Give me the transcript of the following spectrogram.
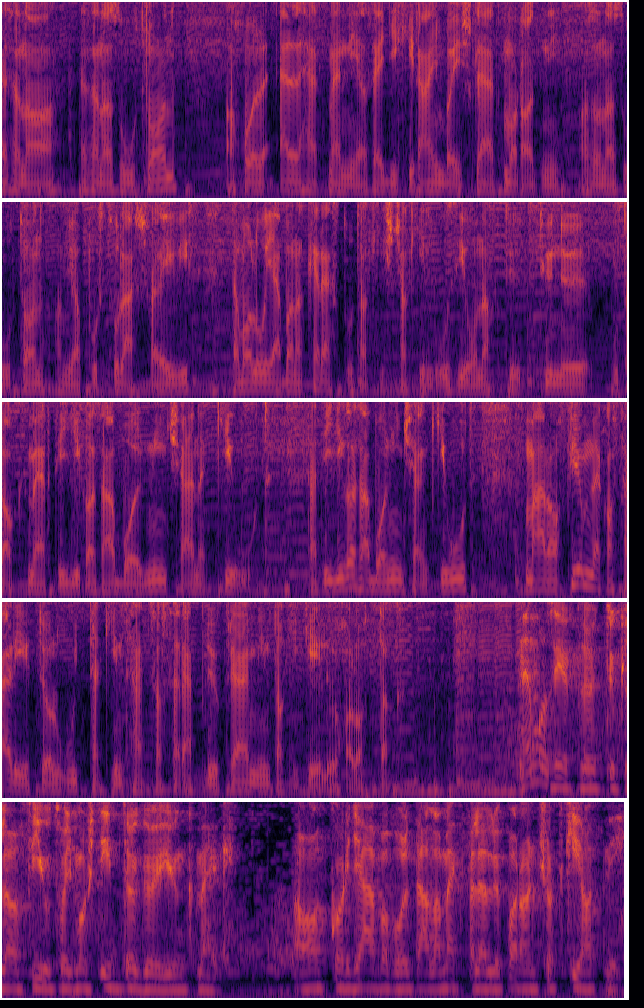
ezen, a, ezen az úton, ahol el lehet menni az egyik irányba, és lehet maradni azon az úton, ami a pusztulás felé visz, de valójában a keresztutak is csak illúziónak tű- tűnő utak, mert így igazából nincsen kiút. Tehát így igazából nincsen kiút, már a filmnek a felétől úgy tekinthetsz a szereplőkre, mint akik élő halottak. Nem azért lőttük le a fiút, hogy most itt dögöljünk meg. Ha akkor gyáva voltál a megfelelő parancsot kiadni,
